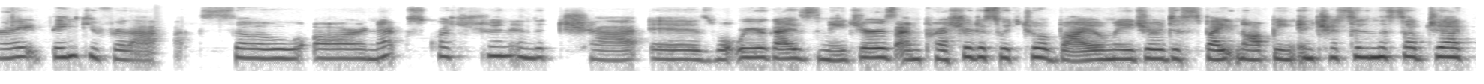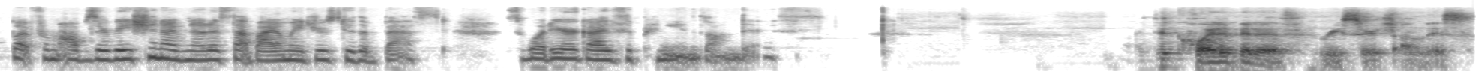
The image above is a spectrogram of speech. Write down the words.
All right, thank you for that. So our next question in the chat is, what were your guys' majors? I'm pressured to switch to a bio major despite not being interested in the subject, but from observation, I've noticed that bio majors do the best. So what are your guys' opinions on this? Did quite a bit of research on this.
